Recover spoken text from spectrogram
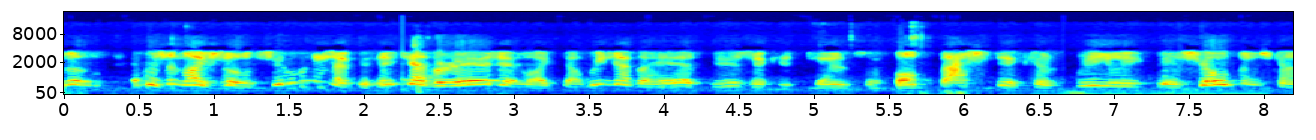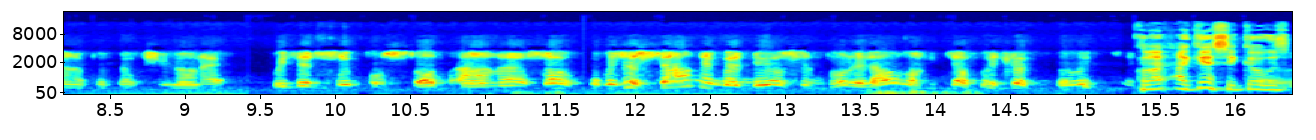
Little. It was a nice little tune and everything. Never heard it like that. We never heard music in terms of bombastic and really uh, showbiz kind of production on it. We did simple stuff, and uh, so it was astounding when Nilsson put it out like that. We couldn't believe. Well, I, I guess it goes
